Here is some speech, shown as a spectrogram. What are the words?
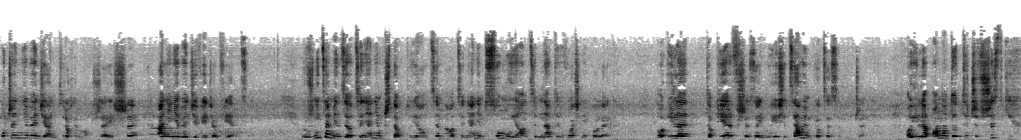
uczeń nie będzie ani trochę mądrzejszy, ani nie będzie wiedział więcej. Różnica między ocenianiem kształtującym a ocenianiem sumującym na tym właśnie polega. O ile to pierwsze zajmuje się całym procesem uczenia, o ile ono dotyczy wszystkich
